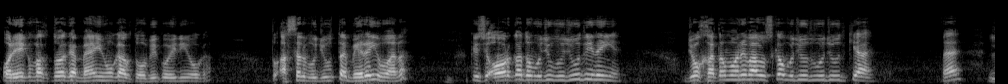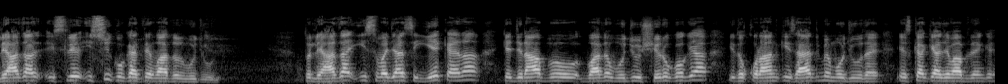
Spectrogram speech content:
اور ایک وقت ہوگا میں ہی ہوگا تو بھی کوئی نہیں ہوگا۔ تو اصل وجود تو میرا ہی ہوا نا۔ کسی اور کا تو وجود وجود ہی نہیں ہے۔ جو ختم ہونے والا اس کا وجود وجود کیا ہے؟ لہذا اس لیے اسی کو کہتے ہیں واد الوجود۔ تو لہٰذا اس وجہ سے یہ کہنا کہ جناب واد وجود شرک ہو گیا، یہ تو قرآن کی سایت میں موجود ہے، اس کا کیا جواب دیں گے؟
